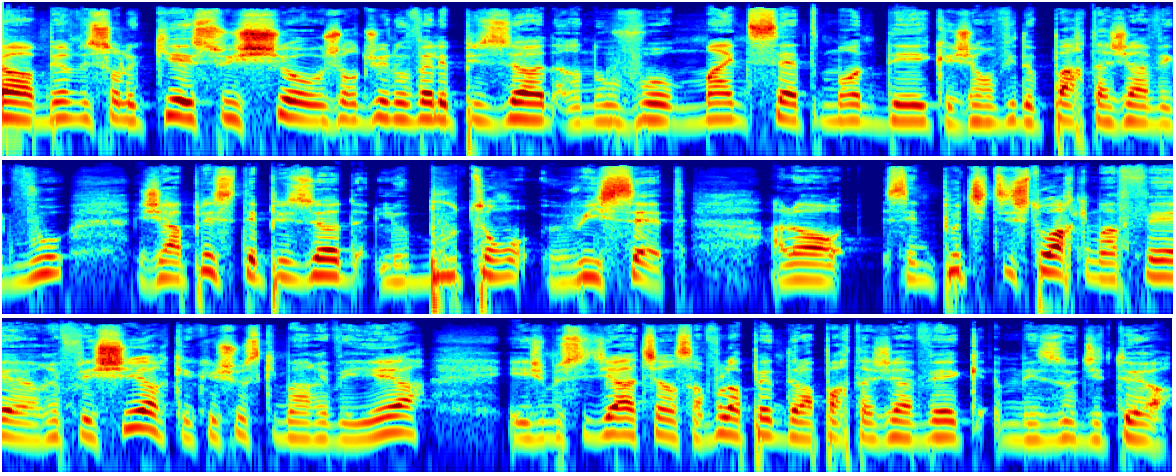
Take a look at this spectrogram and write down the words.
yo, bienvenue sur le K-Sui Show. Aujourd'hui, un nouvel épisode, un nouveau Mindset Monday que j'ai envie de partager avec vous. J'ai appelé cet épisode le bouton Reset. Alors, c'est une petite histoire qui m'a fait euh, réfléchir, quelque chose qui m'a arrivé hier, et je me suis dit ah tiens ça vaut la peine de la partager avec mes auditeurs.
